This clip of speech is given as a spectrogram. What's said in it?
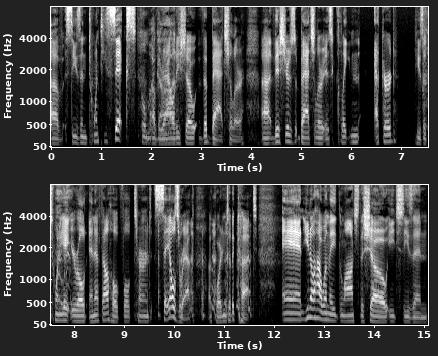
of season 26 Oh of the God. reality show The Bachelor. Uh, this year's Bachelor is Clayton Echard. He's a 28 year old NFL hopeful turned sales rep, according to The Cut. And you know how when they launch the show each season,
